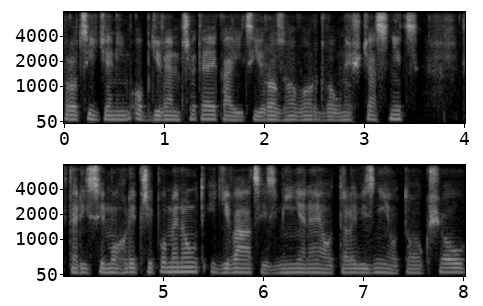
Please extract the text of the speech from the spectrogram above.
procítěným obdivem přetékající rozhovor dvou nešťastnic, který si mohli připomenout i diváci zmíněného televizního talk show,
